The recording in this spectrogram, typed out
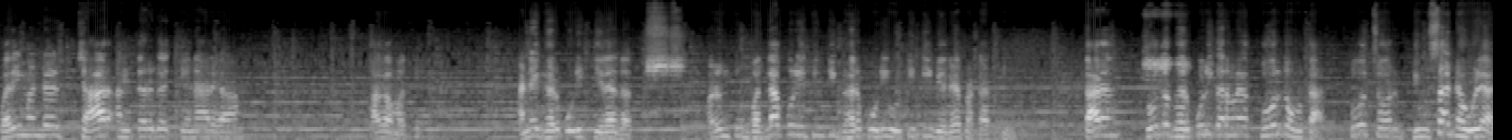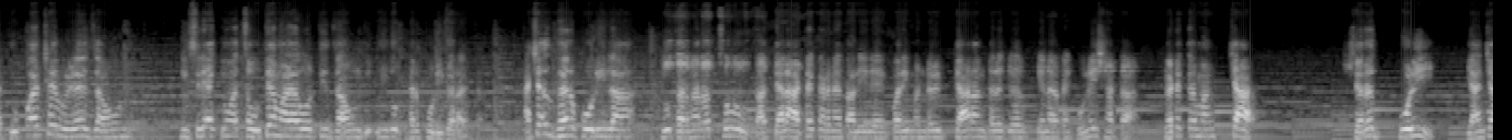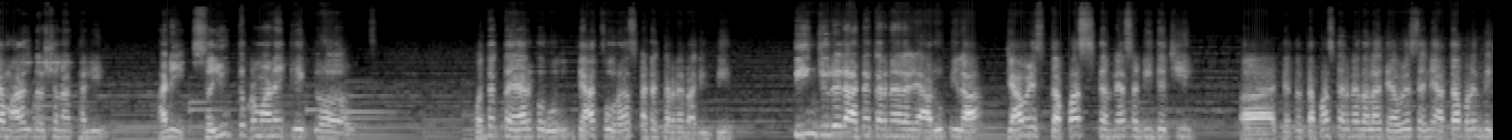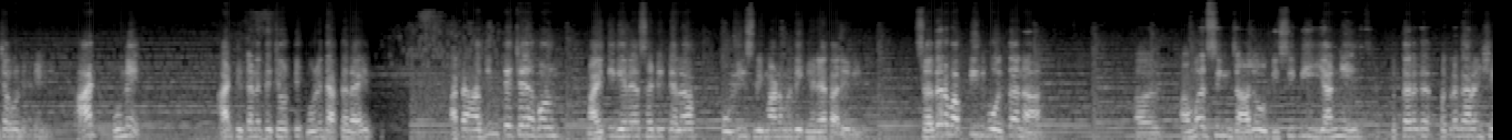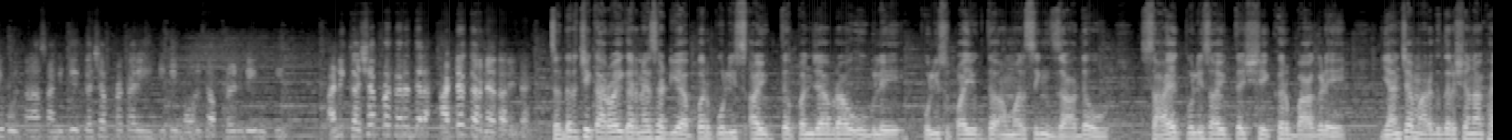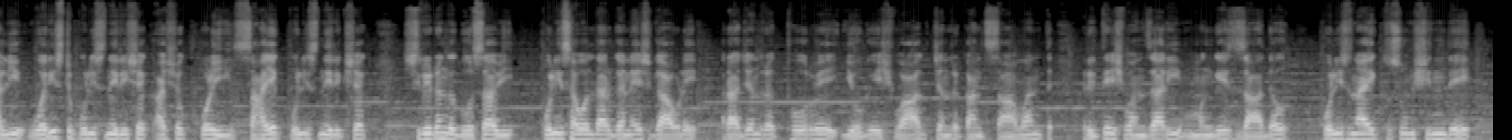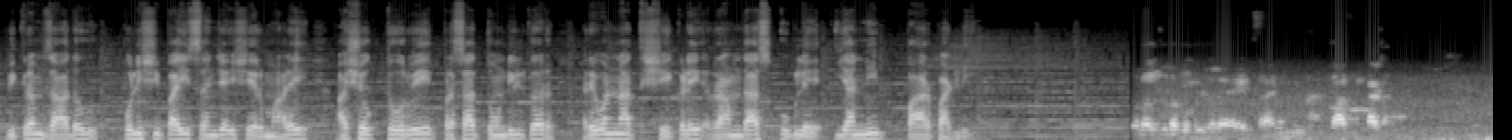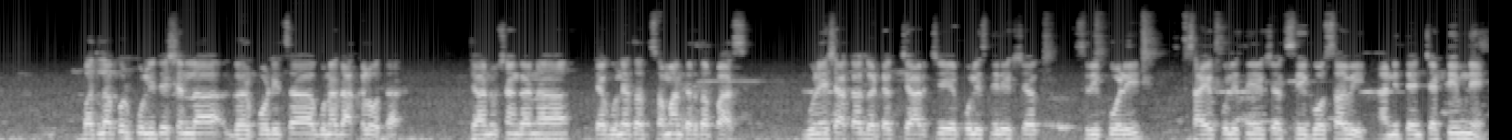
परिमंडळ चार अंतर्गत येणाऱ्या भागामध्ये अनेक घरपोडी केल्या जातात. परंतु बदलापूर येथील जी घरपोडी होती ती वेगळ्या प्रकारची कारण तो जो घरपोडी करणारा चोर जो होता तो चोर दिवसा ढवळ्या दुपारच्या वेळेत जाऊन तिसऱ्या किंवा चौथ्या माळ्यावरती जाऊन तिथून तो घरफोडी करायचा. अशाच घरफोडीला जो करणारा चोर होता त्याला अटक करण्यात आलेली आहे. परिमंडळ चार अंतर्गत येणार गुन्हे शाखा घटक क्रमांक चार शरद कोळी. यांच्या मार्गदर्शनाखाली आणि संयुक्त प्रमाणे एक पथक तयार करून त्या चोरास अटक करण्यात आली होती. तीन जुलैला अटक करण्यात आलेल्या आरोपीला ज्यावेळेस तपास करण्यासाठी त्याची त्याचा तपास करण्यात आला त्यावेळेस त्यांनी आतापर्यंत त्याच्यावरती आठ गुन्हे आठ ठिकाणी त्याच्यावरती गुन्हे दाखल आहेत. आता अजून त्याच्याकडून माहिती घेण्यासाठी त्याला पोलीस रिमांडमध्ये घेण्यात आलेली सदर बाबतीत बोलताना अमर अमरसिंग जाधव डीसीपी यांनी पत्रकारांशी बोलताना सांगितले कशा प्रकारे ही ती मॉडेल ऑपरेंडी होती आणि कशा प्रकारे त्याला अटक करण्यात आली आहे. सदरची कारवाई करण्यासाठी अपर पोलीस आयुक्त पंजाबराव उगले पोलीस उपायुक्त अमरसिंग जाधव सहाय्यक पोलीस आयुक्त शेखर बागडे यांच्या मार्गदर्शनाखाली वरिष्ठ पोलीस निरीक्षक अशोक कोळी सहाय्यक पोलीस निरीक्षक श्रीरंग गोसावी पोलीस हवालदार गणेश गावडे राजेंद्र थोरवे योगेश वाघ चंद्रकांत सावंत रितेश वंजारी मंगेश जाधव पोलीस नायक कुसुम शिंदे विक्रम जाधव पोलीस शिपाई संजय शेरमाळे अशोक थोरवे प्रसाद तोंडिलकर रेवणनाथ शेकडे रामदास उगले यांनी पार पाडली. बदलापूर पोलीस स्टेशनला घरफोडीचा गुन्हा दाखल होता. त्या अनुषंगानं त्या गुन्ह्याचा समांतर तपास. गुन्हे शाखा घटक चारचे पोलीस निरीक्षक श्री कोळी सहाय्यक पोलीस निरीक्षक श्री गोसावी आणि त्यांच्या टीमने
